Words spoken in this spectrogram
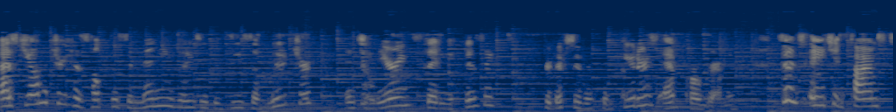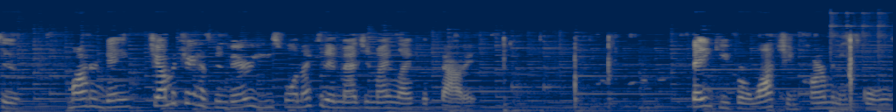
As geometry has helped us in many ways with its use of literature, engineering, study of physics, production of computers, and programming. Since ancient times to modern day, geometry has been very useful and I could imagine my life without it. Thank you for watching Harmony Schools.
